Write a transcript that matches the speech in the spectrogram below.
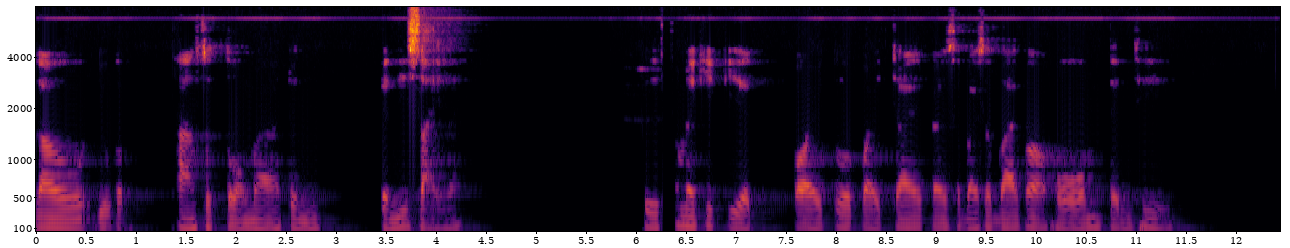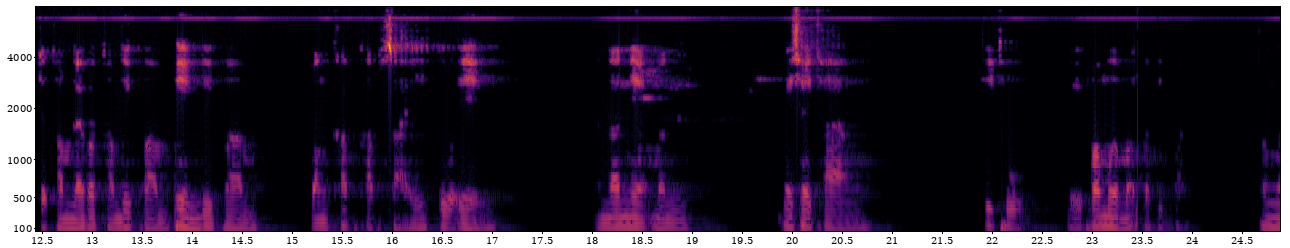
เราอยู่กับทางสุดตรงมาจนเป็นนิสัยแล้วคือถ้าไม่ขี้เกียจปล่อยตัวปล่อยใจไปสบายๆก็โหมเต็มที่ จะทำแล้วก็ทำด้วยความเพ่งด้วยความบังคับขับสายตัวเอง อันนั้นเนี่ยมันไม่ใช่ทางที่ถูกเลยเพราะเมื่อมาปฏิบัติทำไง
